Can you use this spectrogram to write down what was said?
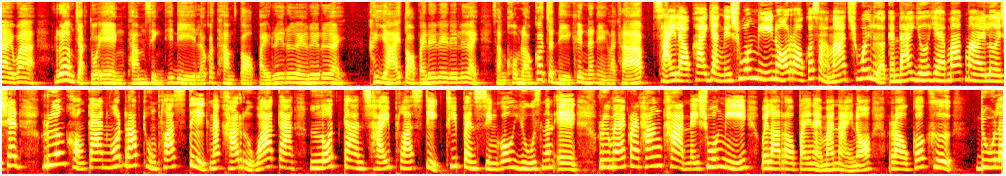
ง่าย ๆ ว่าเริ่มจากตัวเองทำสิ่งที่ดีแล้วก็ทำต่อไปเรื่อยๆเรื่อยๆ ขยายต่อไปเรื่อยๆเรื่อยๆสังคมเราก็จะดีขึ้นนั่นเองล่ะครับ ใช่แล้วค่ะ อย่างในช่วงนี้เนาะเราก็สามารถช่วยเหลือกันได้เยอะแยะมากมายเลย เช่น เรื่องของการงดรับถุงพลาสติกนะคะ หรือว่าการลดการใช้พลาสติกที่เป็น single use นั่นเอง หรือแม้กระทั่งค่ะในช่วงนี้ เวลาเราไปไหนมาไหนเนาะเราก็คือดูแล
